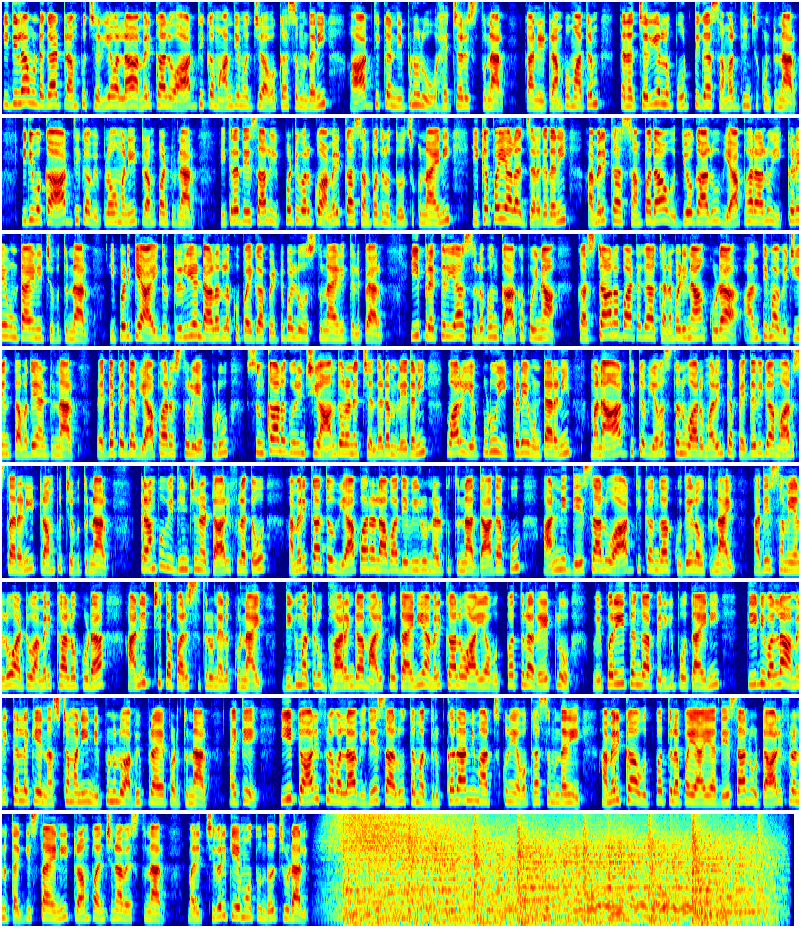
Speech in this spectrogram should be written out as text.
ఇదిలా ఉండగా ట్రంప్ చర్య వల్ల అమెరికాలో ఆర్థిక మాంద్యం వచ్చే అవకాశం ఉందని ఆర్థిక నిపుణులు హెచ్చరిస్తున్నారు. కానీ ట్రంప్ మాత్రం తన చర్యలను పూర్తిగా సమర్థించుకుంటున్నారు. ఇది ఒక ఆర్థిక విప్లవమని ట్రంప్ అంటున్నారు. ఇతర దేశాలు ఇప్పటి వరకు అమెరికా సంపదను దోచుకున్నాయని ఇకపై అలా జరగదని అమెరికా సంపద ఉద్యోగాలు వ్యాపారాలు ఇక్కడే ఉంటాయని చెబుతున్నారు. ఇప్పటికే ఐదు ట్రిలియన్ డాలర్లకు పైగా పెట్టుబడులు వస్తున్నాయని తెలిపారు. ఈ ప్రక్రియ సులభం కాకపోయినా కష్టాల బాటగా కనబడినా కూడా అంతిమ విజయం తమదే అంటున్నారు. పెద్ద పెద్ద వ్యాపారస్తులు ఎప్పుడూ సుంకాల గురించి ఆందోళన చెందడం లేదని వారు ఎప్పుడూ ఇక్కడే ఉంటారని మన ఆర్థిక వ్యవస్థను వారు మరింత పెద్దదిగా మారుస్తారని ట్రంప్ చెబుతున్నారు. ట్రంప్ విధించిన టారిఫ్లతో అమెరికాతో వ్యాపార లావాదేవీలు నడుపుతున్న దాదాపు అన్ని దేశాలు ఆర్థికంగా కుదేలవుతున్నాయి. అదే సమయంలో అటు అమెరికాలో కూడా అనిశ్చిత పరిస్థితులు నెలకొన్నాయి. దిగుమతులు భారంగా మారిపోతాయని అమెరికాలో ఆయా ఉత్పత్తుల రేట్లు విపరీతంగా పెరిగిపోతాయని దీనివల్ల అమెరికన్లకే నష్టమని నిపుణులు అభిప్రాయపడుతున్నారు. అయితే ఈ టారిఫ్ల వల్ల విదేశాలు తమ దృక్పథాన్ని మార్చుకునే అవకాశం ఉందని అమెరికా ఉత్పత్తులపై ఆయా దేశాలు టారిఫ్లను తగ్గిస్తాయని ట్రంప్ అంచనా వేస్తున్నారు. మరి చివరికి ఏమవుతుందో చూడాలి.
